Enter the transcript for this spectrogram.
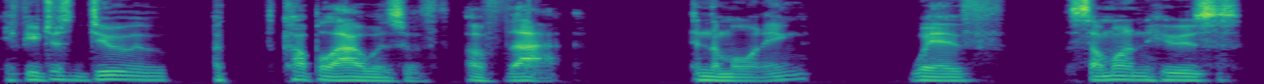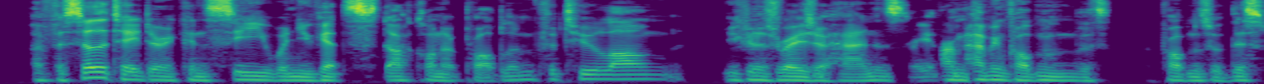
if you just do a couple hours of, of that in the morning with someone who's a facilitator and can see when you get stuck on a problem for too long, you can just raise your hand and say, I'm having problem with problems with this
